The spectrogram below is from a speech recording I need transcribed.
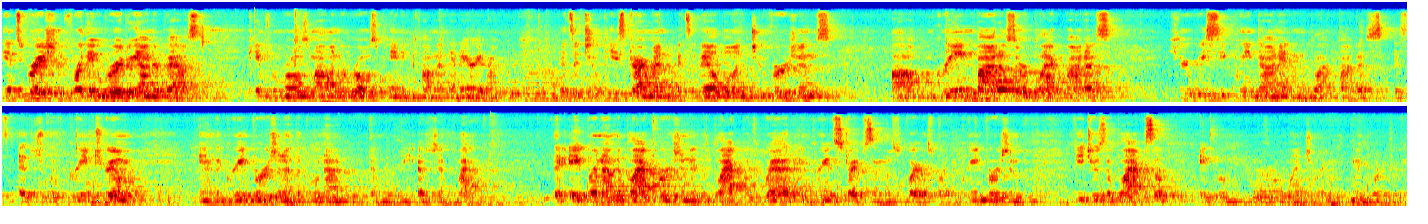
The inspiration for the embroidery on her vest came from Rose Mollinger Rose painting found in that area. It's a two-piece garment. It's available in two versions, uh, green bodice or black bodice. Here we see Queen Donna in the black bodice. It's edged with green trim, and the green version of the bunad then will be edged in black stripes in the squares, while the green version features a black silk apron with lingerie embroidery.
